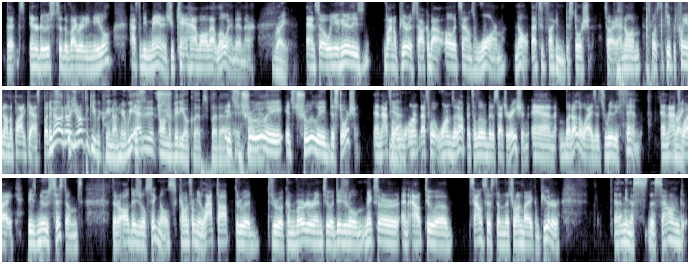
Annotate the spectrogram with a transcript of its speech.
that's introduced to the vibrating needle has to be managed. You can't have all that low end in there. Right. And so when you hear these vinyl purists talk about, oh, it sounds warm, no, that's a fucking distortion. Sorry, I know I'm supposed to keep it clean on the podcast, but no, no, you don't have to keep it clean on here. We edit it on the video clips, but uh, it's, it's truly, it's truly distortion, and that's what yeah. warm. That's what warms it up. It's a little bit of saturation, and but otherwise, it's really thin, and that's right. why these new systems that are all digital signals coming from your laptop through a through a converter into a digital mixer and out to a sound system that's run by a computer. And I mean, the the sound,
